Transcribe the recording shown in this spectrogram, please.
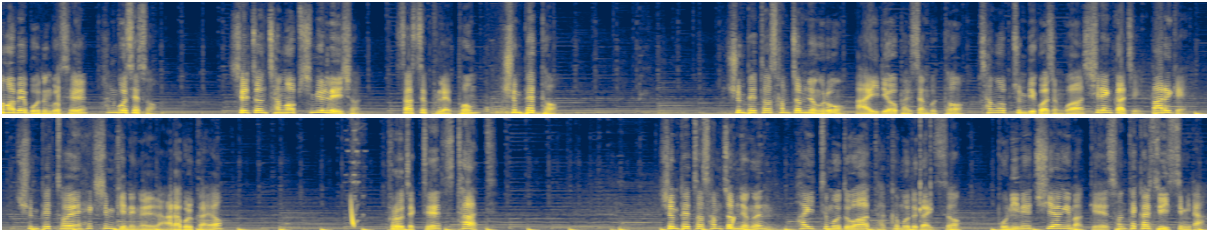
창업의 모든 것을 한 곳에서 실전 창업 시뮬레이션 사스 플랫폼 슌페터 슌페터 3.0으로 아이디어 발상부터 창업 준비 과정과 실행까지 빠르게 슌페터의 핵심 기능을 알아볼까요? 프로젝트 스타트 슌페터 3.0은 화이트 모드와 다크 모드가 있어 본인의 취향에 맞게 선택할 수 있습니다.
